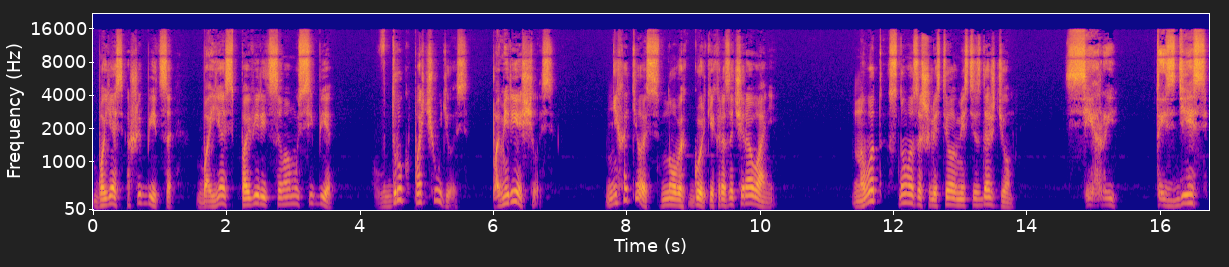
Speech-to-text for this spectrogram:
боясь ошибиться, боясь поверить самому себе. Вдруг почудилось, померещилось. Не хотелось новых горьких разочарований. Но вот снова зашелестело вместе с дождем. «Серый, ты здесь?»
